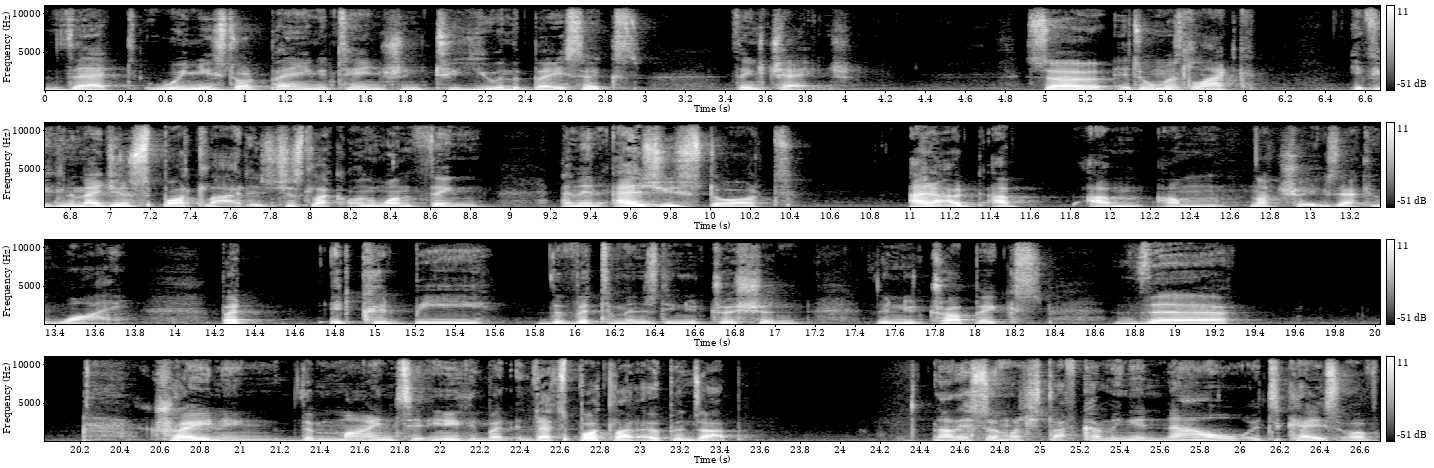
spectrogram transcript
that when you start paying attention to you and the basics, things change. So it's almost like if you can imagine a spotlight, it's just like on one thing. And then as you start, I, I, I'm, I'm not sure exactly why, but it could be the vitamins, the nutrition, the nootropics, the training, the mindset, anything, but that spotlight opens up. Now, there's so much stuff coming in. Now it's a case of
